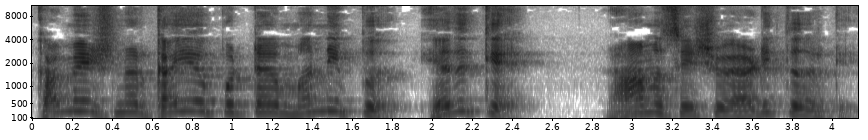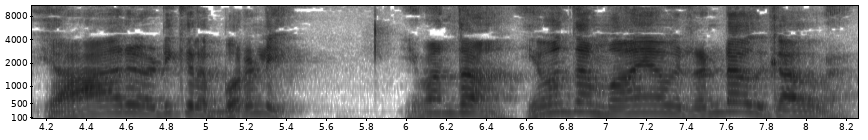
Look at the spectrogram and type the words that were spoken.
commissioner கையப்பட்ட மன்னிப்பு. எதுக்கு? ராமசேஷுவை அடித்ததற்கு. யாரும் அடிக்கல? புரளி இவன் தான் இவன் தான் மாயாவின் ரெண்டாவது காதலன்.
